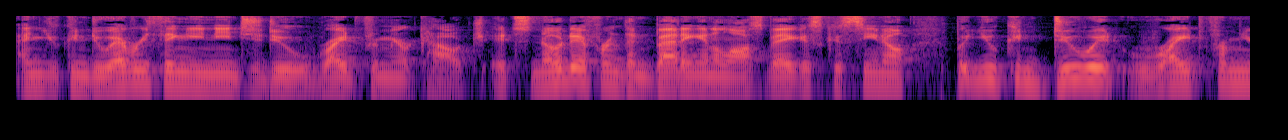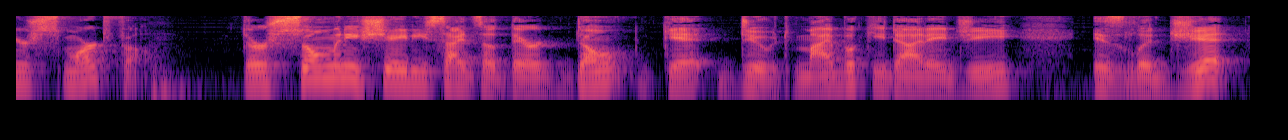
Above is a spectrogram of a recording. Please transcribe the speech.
and you can do everything you need to do right from your couch. It's no different than betting in a Las Vegas casino, but you can do it right from your smartphone. There are so many shady sites out there. Don't get duped. MyBookie.ag is legit.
